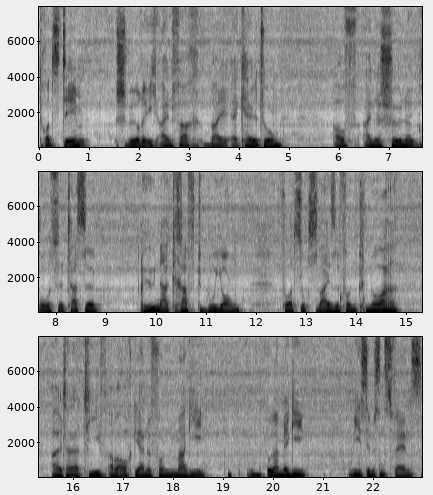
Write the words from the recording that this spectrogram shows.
Trotzdem schwöre ich einfach bei Erkältung auf eine schöne große Tasse Hühnerkraftbouillon. Vorzugsweise von Knorr, alternativ aber auch gerne von Maggi oder Maggie, wie Simpsons-Fans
